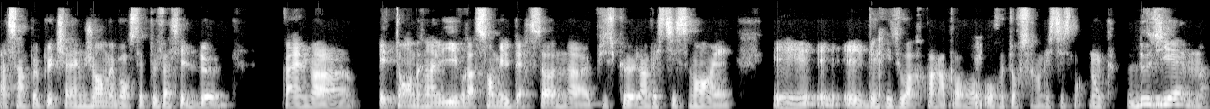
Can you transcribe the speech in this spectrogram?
là, c'est un peu plus challengeant, mais bon, c'est plus facile de quand même euh, étendre un livre à 100 000 personnes puisque l'investissement est, est, est, dérisoire par rapport au, au, retour sur investissement. Donc deuxième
